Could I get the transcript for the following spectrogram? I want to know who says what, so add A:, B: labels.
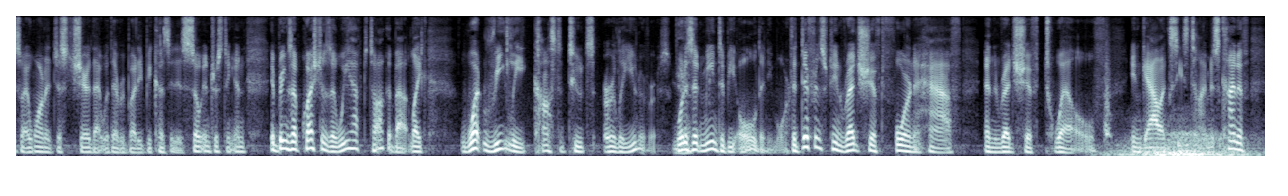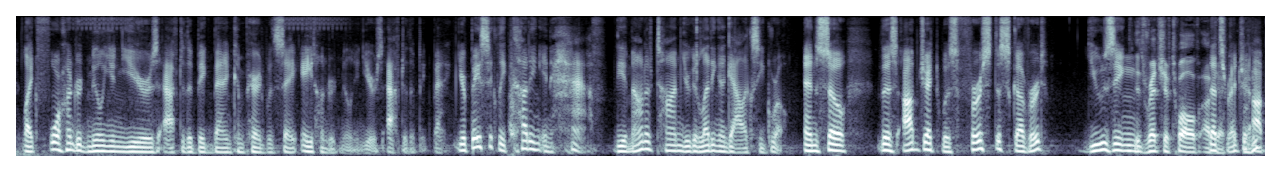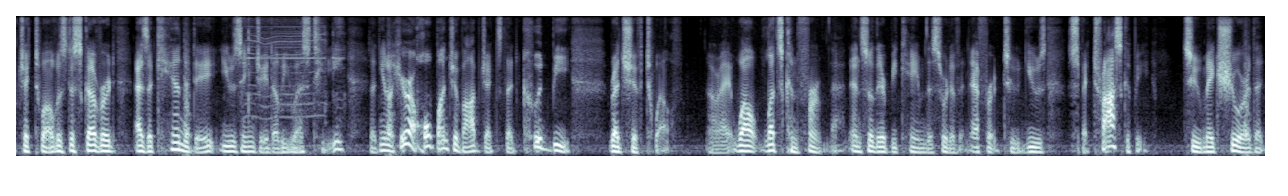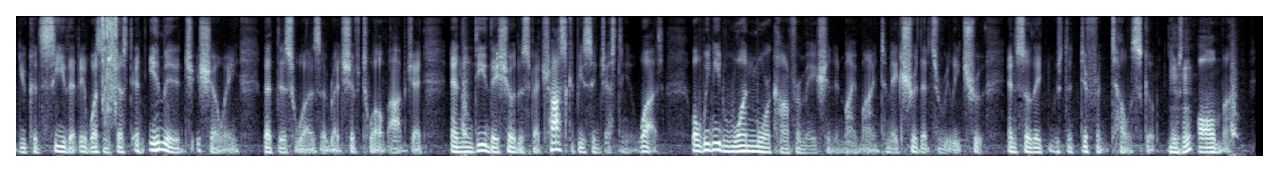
A: So I want to just share that with everybody because it is so interesting. And it brings up questions that we have to talk about. Like, what really constitutes early universe? What does it mean to be old anymore? The difference between redshift four and a half and redshift 12 in galaxies time is kind of like 400 million years after the Big Bang compared with, say, 800 million years after the Big Bang. You're basically cutting in half the amount of time you're letting a galaxy grow. And so this object was first discovered using
B: It's Redshift 12. Object.
A: that's Redshift
B: Mhm.
A: Object 12 was discovered as a candidate using JWST. That you know, here are a whole bunch of objects that could be Redshift 12. All right. Well, let's confirm that. And so there became this sort of an effort to use spectroscopy to make sure that you could see that it wasn't just an image showing that this was a Redshift 12 object. And indeed, they showed the spectroscopy suggesting it was. Well, we need one more confirmation in my mind to make sure that it's really true. And so they used a different telescope, used mm-hmm. ALMA,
